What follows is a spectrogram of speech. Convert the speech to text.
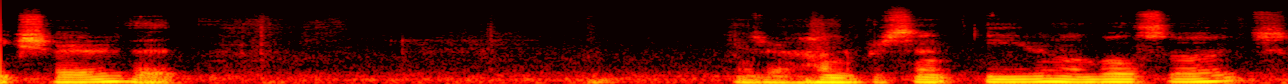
make sure that these are 100% even on both sides.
